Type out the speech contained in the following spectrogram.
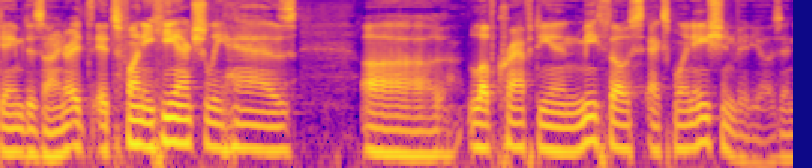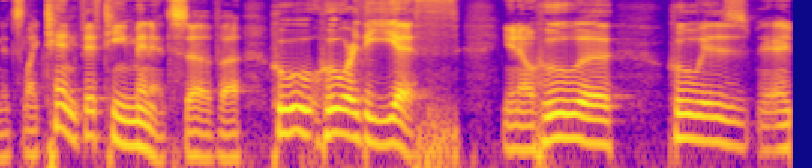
game designer. It's it's funny. He actually has uh, Lovecraftian mythos explanation videos, and it's like 10, 15 minutes of uh, who who are the Yith, you know who. Uh, who is uh,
